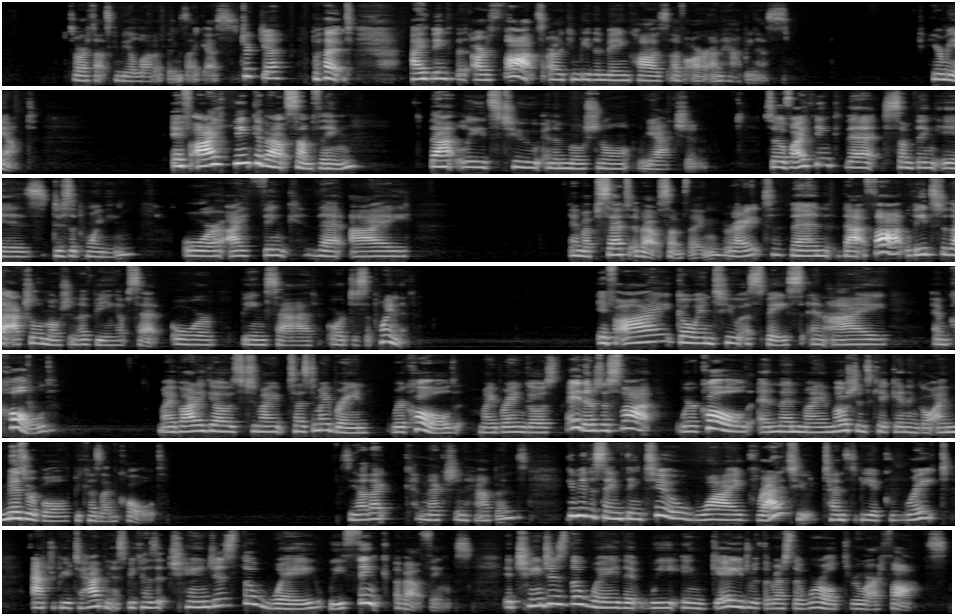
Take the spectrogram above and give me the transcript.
So our thoughts can be a lot of things, I guess. Tricked you, but I think that our thoughts are can be the main cause of our unhappiness. Hear me out. If I think about something, that leads to an emotional reaction. So if I think that something is disappointing, or I think that I am upset about something, right? Then that thought leads to the actual emotion of being upset or being sad or disappointed. If I go into a space and I am cold, my body goes to my says to my brain, "We're cold." My brain goes, "Hey, there's a spot. We're cold." And then my emotions kick in and go, "I'm miserable because I'm cold." See how that connection happens? It can be the same thing too why gratitude tends to be a great attribute to happiness because it changes the way we think about things. It changes the way that we engage with the rest of the world through our thoughts.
